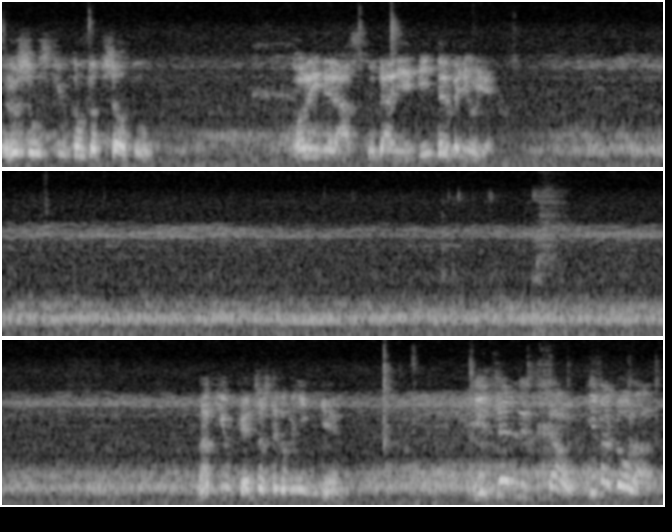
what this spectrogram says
Ruszył z piłką do przodu. Kolejny raz udanie interweniuje. Na piłkę, co z tego wyniknie? Niecelny strzał, nie ma gola.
